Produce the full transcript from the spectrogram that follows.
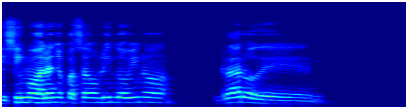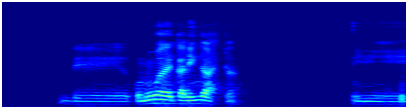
hicimos el año pasado un lindo vino raro de, con uva de Calingasta. Y,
